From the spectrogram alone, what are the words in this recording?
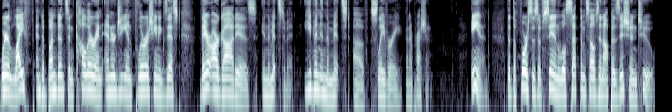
where life and abundance and color and energy and flourishing exist, there our God is in the midst of it, even in the midst of slavery and oppression. And that the forces of sin will set themselves in opposition to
